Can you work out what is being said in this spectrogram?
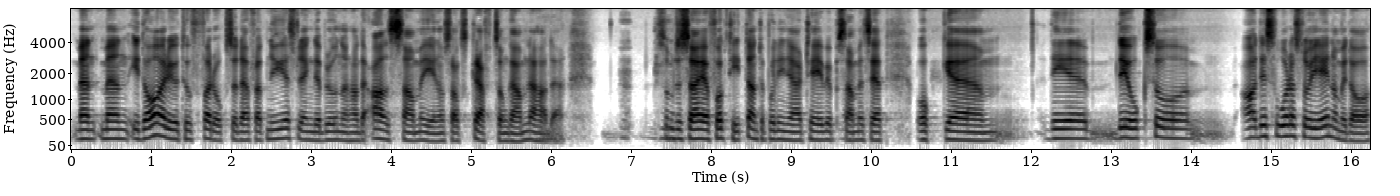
men, men idag är det ju tuffare också därför att nya Slängde brunnen hade alls samma genomslagskraft som gamla hade. Som du säger, folk tittar inte på linjär tv på samma sätt. Och ehm, det, det är också... Ja, det är svårt att slå igenom idag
